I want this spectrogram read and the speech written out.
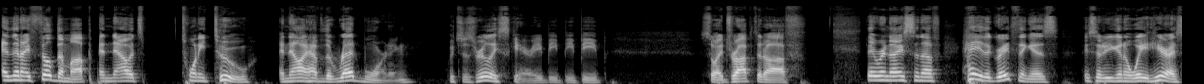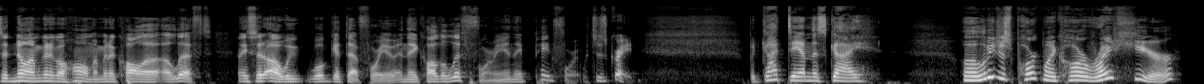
And then I filled them up and now it's 22, and now I have the red warning, which is really scary. Beep, beep, beep. So I dropped it off. They were nice enough. Hey, the great thing is, they said, Are you going to wait here? I said, No, I'm going to go home. I'm going to call a, a Lyft. And they said, Oh, we, we'll get that for you. And they called a lift for me and they paid for it, which is great. But goddamn, this guy. Uh, let me just park my car right here.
